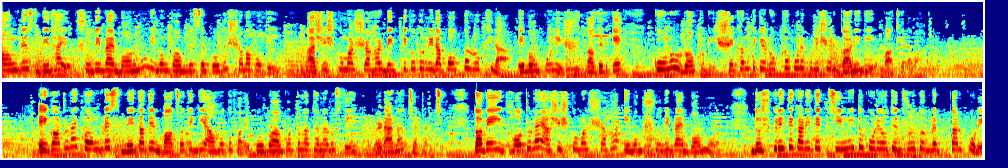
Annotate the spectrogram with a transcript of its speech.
কংগ্রেস বিধায়ক সুদীপ রায় বর্মন এবং কংগ্রেসের প্রদেশ সভাপতি আশিস কুমার সাহার ব্যক্তিগত নিরাপত্তা রক্ষীরা এবং পুলিশ তাদেরকে কোন রকমই সেখান থেকে রক্ষা করে পুলিশের গাড়ি দিয়ে পাঠিয়ে দেওয়া হয়। এই ঘটনায় কংগ্রেস নেতাদের বাঁচাতে গিয়ে আহত হয় পূর্ব আগরতলা থানার ওসি রানা চ্যাটার্জি। তবে এই ঘটনায় আশিস কুমার সাহা এবং সুদীপ রায় বর্মন দুষ্কৃতিকারীদের চিহ্নিত করে অতি দ্রুত গ্রেপ্তার করে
